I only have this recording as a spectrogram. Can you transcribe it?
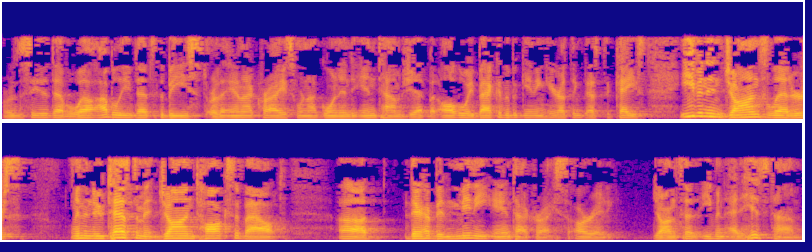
Or the seed of the devil? Well, I believe that's the beast or the Antichrist. We're not going into end times yet, but all the way back in the beginning here, I think that's the case. Even in John's letters in the New Testament, John talks about uh, there have been many antichrists already. John said even at his time,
